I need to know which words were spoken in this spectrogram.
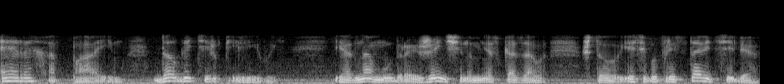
Эрехапаим, долготерпеливый. И одна мудрая женщина мне сказала, что если бы представить себя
